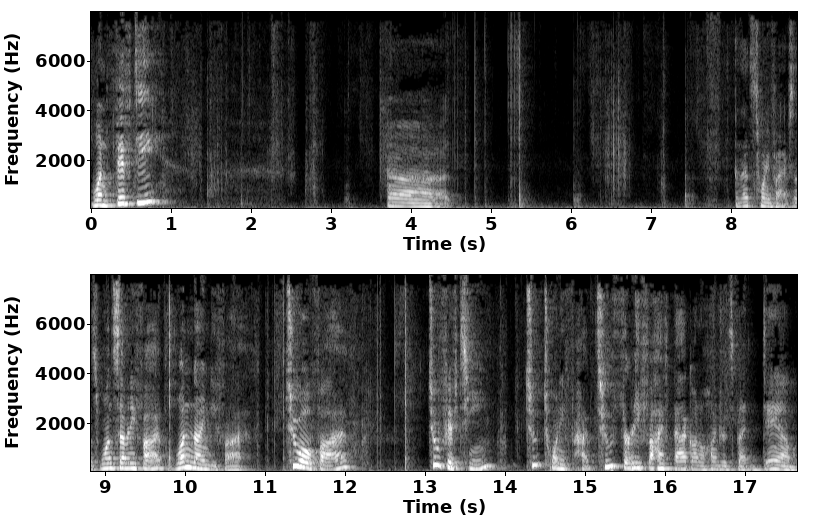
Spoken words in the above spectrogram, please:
150, uh, and that's 25. So that's 175, 195, 205, 215, 225, 235 back on 100 spent. Damn.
